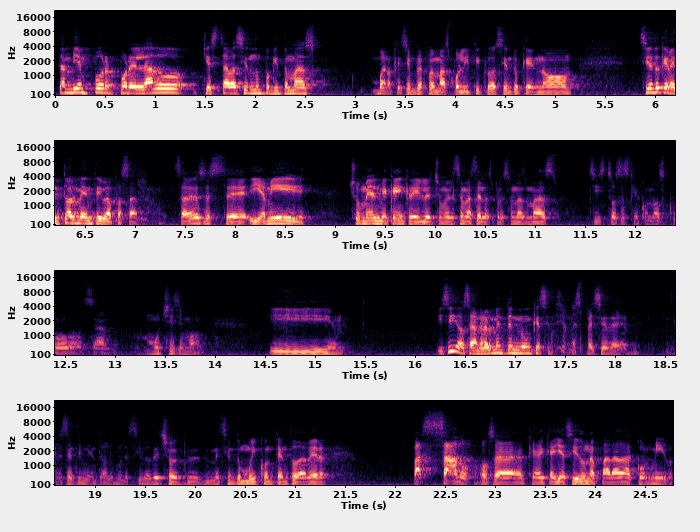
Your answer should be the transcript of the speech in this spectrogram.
también por, por el lado que estaba siendo un poquito más, bueno, que siempre fue más político, siento que no, siento que eventualmente iba a pasar, ¿sabes? Este, y a mí Chumel me cae increíble, Chumel se me hace de las personas más chistosas que conozco, o sea, muchísimo. Y, y sí, o sea, realmente nunca he sentido una especie de resentimiento, algo por el estilo. De hecho, me siento muy contento de haber pasado, o sea, que, que, haya sido una parada conmigo.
